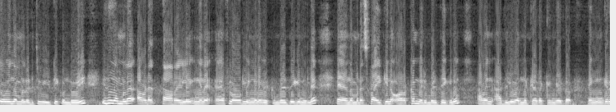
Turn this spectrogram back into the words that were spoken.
ടോയ് നമ്മളെടുത്ത് വീട്ടിൽ കൊണ്ടുപോയി. ഇത് നമ്മൾ അവിടെ തറയിൽ ഇങ്ങനെ ഫ്ലോറിൽ ഇങ്ങനെ വെക്കുമ്പോഴത്തേക്കിനില്ലേ നമ്മുടെ സ്പൈക്കിന് ഉറക്കം വരുമ്പോഴത്തേക്കിനും അവൻ അതിൽ വന്ന് കിടക്കും കേട്ടോ. ഭയങ്കര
